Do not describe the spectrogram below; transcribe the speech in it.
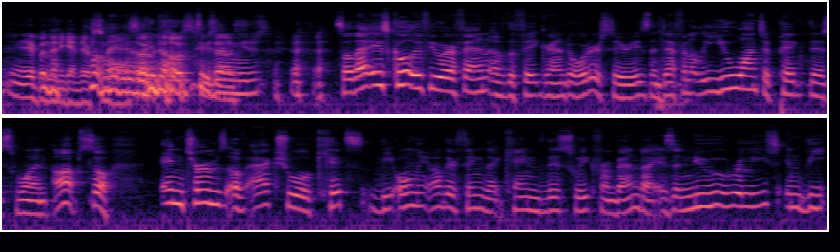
yeah, but then again, they're small, so who knows? Two Who knows? centimeters. so that is cool. If you are a fan of the Fate Grand Order series, then definitely you want to pick this one up. So. In terms of actual kits, the only other thing that came this week from Bandai is a new release in the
